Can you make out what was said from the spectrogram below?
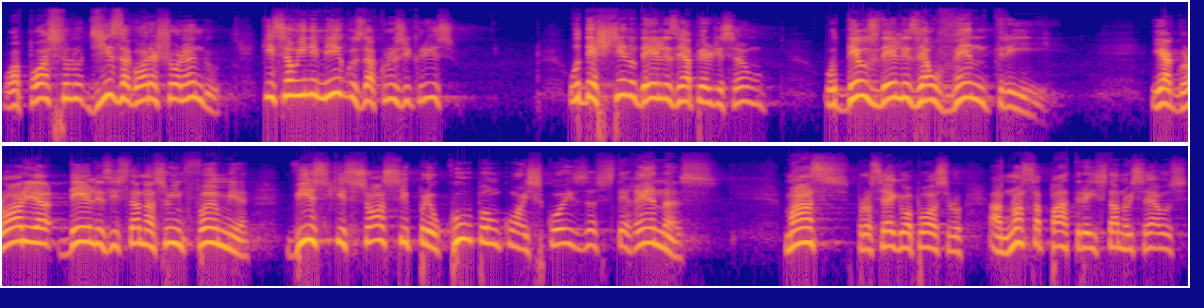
O apóstolo diz agora chorando, que são inimigos da cruz de Cristo. O destino deles é a perdição, o Deus deles é o ventre, e a glória deles está na sua infâmia, visto que só se preocupam com as coisas terrenas. Mas, prossegue o apóstolo, a nossa pátria está nos céus,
